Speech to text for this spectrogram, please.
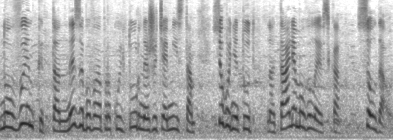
новинки та не забуває про культурне життя міста. Сьогодні тут Наталя Могилевська, солдат.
